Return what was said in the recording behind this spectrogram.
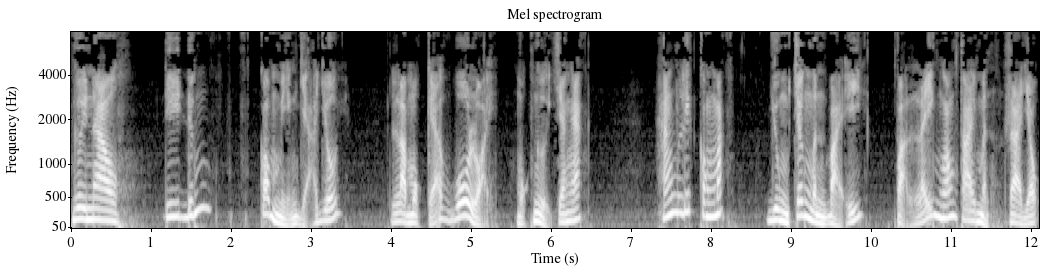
Người nào đi đứng có miệng giả dối là một kẻ vô loại, một người gian ác. Hắn liếc con mắt, dùng chân mình bài ý và lấy ngón tay mình ra dấu.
